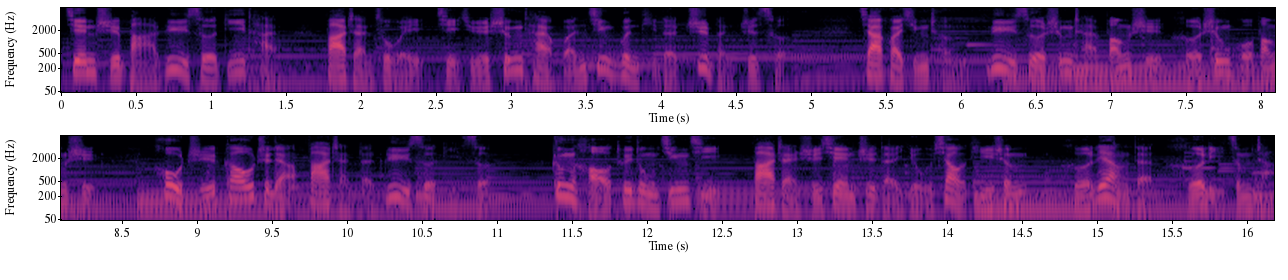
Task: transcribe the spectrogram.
坚持把绿色低碳发展作为解决生态环境问题的治本之策，加快形成绿色生产方式和生活方式、厚植高质量发展的绿色底色。更好推动经济发展实现质的有效提升和量的合理增长。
